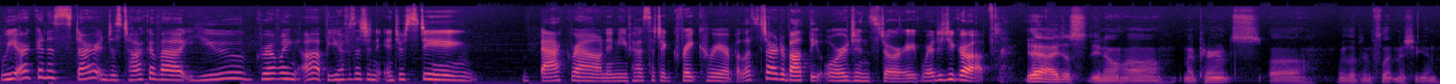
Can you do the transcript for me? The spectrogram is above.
We are going to start and just talk about you growing up. You have such an interesting background and you've had such a great career, but let's start about the origin story. Where did you grow up? Yeah, I just, you know, uh, my parents, uh, we lived in Flint, Michigan.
